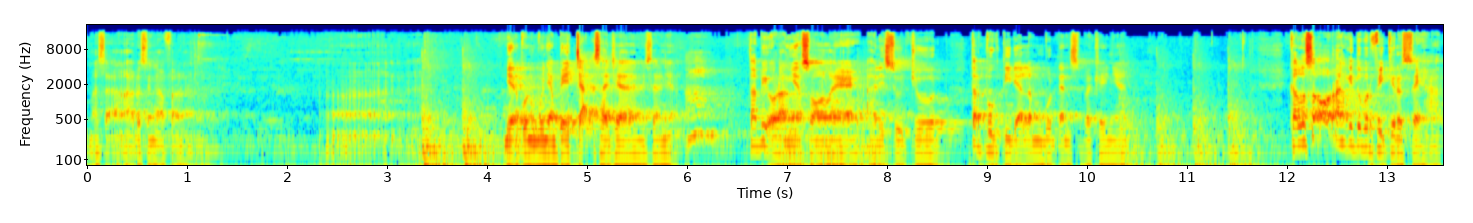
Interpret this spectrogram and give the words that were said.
Masa harus ngafal? Biarpun punya becak saja misalnya. Ah, tapi orangnya soleh ahli sujud terbukti dia lembut dan sebagainya. Kalau seorang itu berpikir sehat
